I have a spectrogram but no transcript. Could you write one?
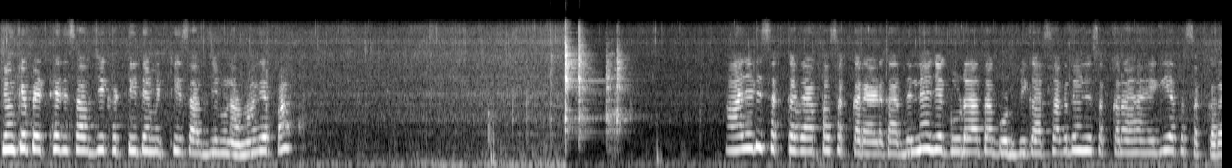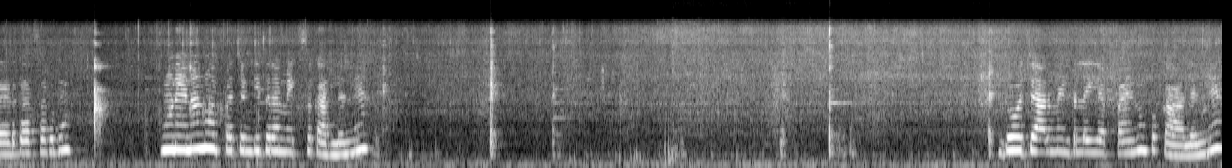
ਕਿਉਂਕਿ ਪੇਠੇ ਦੀ ਸਬਜ਼ੀ ਖੱਟੀ ਤੇ ਮਿੱਠੀ ਸਬਜ਼ੀ ਬਣਾਵਾਂਗੇ ਆਪਾਂ। ਆ ਜਿਹੜੀ ਸ਼ੱਕਰ ਹੈ ਆਪਾਂ ਸ਼ੱਕਰ ਐਡ ਕਰ ਦਿੰਨੇ ਆ ਜੇ ਗੁੜ ਆ ਤਾਂ ਗੁੜ ਵੀ ਕਰ ਸਕਦੇ ਹੋ, ਜੇ ਸ਼ੱਕਰ ਹੈਗੀ ਆ ਤਾਂ ਸ਼ੱਕਰ ਐਡ ਕਰ ਸਕਦੇ ਹੋ। ਹੁਣ ਇਹਨਾਂ ਨੂੰ ਆਪਾਂ ਚੰਗੀ ਤਰ੍ਹਾਂ ਮਿਕਸ ਕਰ ਲੈਂਦੇ ਆ ਦੋ ਚਾਰ ਮਿੰਟ ਲਈ ਆਪਾਂ ਇਹਨੂੰ ਪਕਾ ਲੈਂਦੇ ਆ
